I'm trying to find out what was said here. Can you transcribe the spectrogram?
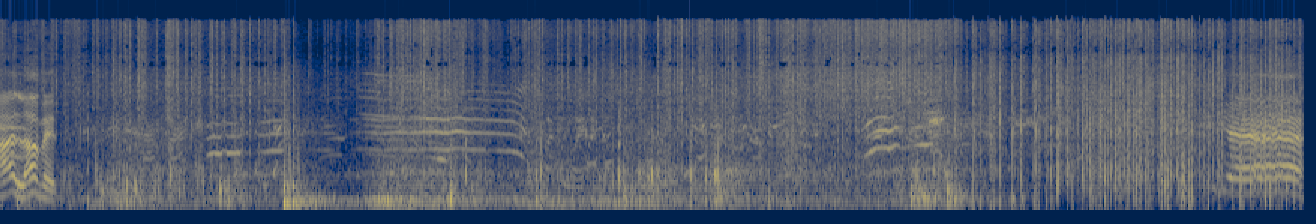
I love it. Yeah.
